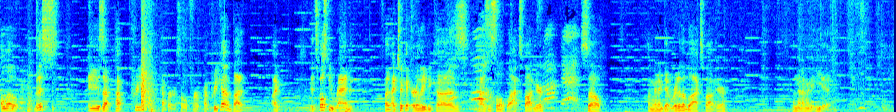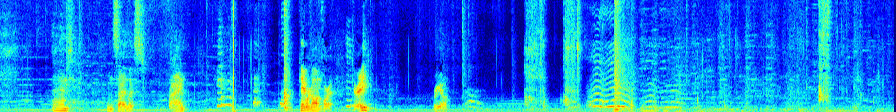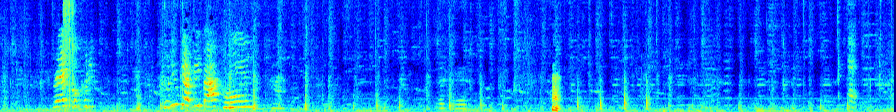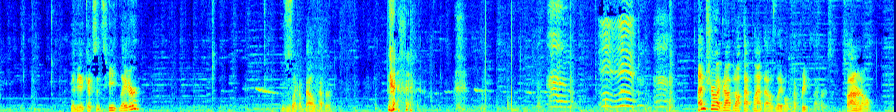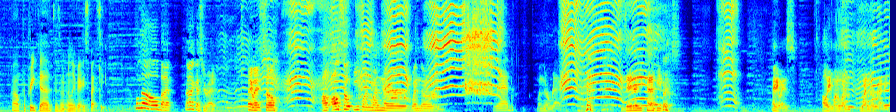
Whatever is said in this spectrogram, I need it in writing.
Hello. This is a paprika pepper, so for paprika, but I it's supposed to be red, but I took it early because it has this little black spot here. So I'm gonna get rid of the black spot here, and then I'm gonna eat it. And inside looks fine. Okay, we're going for it. You ready? Here we go. Hmm. Maybe it gets its heat later. This is like a bell pepper. I'm sure I grabbed it off that plant that was labeled paprika peppers. So I don't know. Well, paprika isn't really very spicy. Well, no, but I guess you're right. Anyway, so I'll also eat one when they're when they're Red. when they're red. Zeta, you can't eat this. Anyways, I'll eat one when when they're ready.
